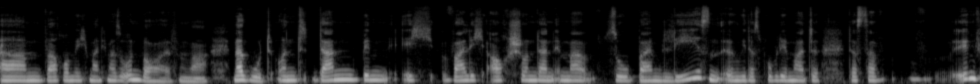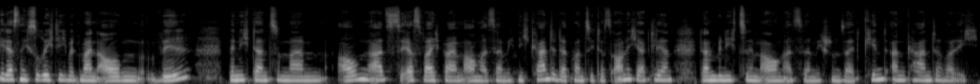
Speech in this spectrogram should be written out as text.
ähm, warum ich manchmal so unbeholfen war. Na gut, und dann bin ich, weil ich auch schon dann immer so beim Lesen irgendwie das Problem hatte, dass da irgendwie das nicht so richtig mit meinen Augen will, bin ich dann zu meinem Augenarzt. Zuerst war ich bei einem Augenarzt, der mich nicht kannte, da konnte sich das auch nicht erklären. Dann bin ich zu dem Augenarzt, der mich schon seit Kind ankannte, weil ich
